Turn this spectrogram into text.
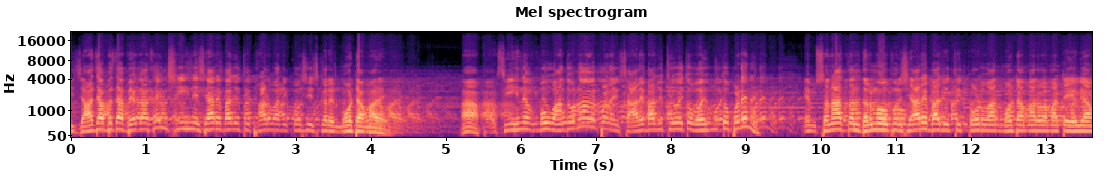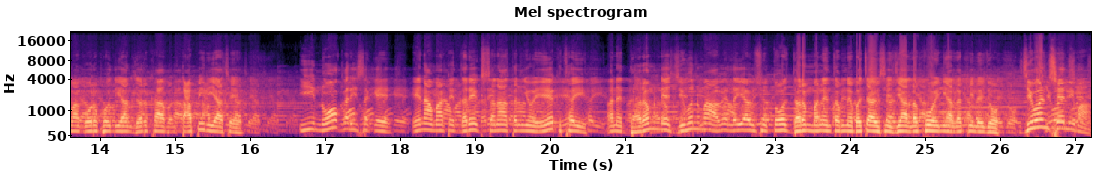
એ જાજા બધા ભેગા થઈને સિંહ ને ચારે બાજુથી ફાડવાની કોશિશ કરે મોઢા મારે. હા સિંહ ને બહુ વાંધો ના આવે, પણ સારે બાજુથી હોય તો વહેમું તો પડે ને. એમ સનાતન ધર્મ ઉપર ચારે બાજુથી તોડવાન, મોઢા મારવા માટે એવી આમાં ગોરખોદિયાન, જરખા તાપી રહ્યા છે. ઈ ન કરી શકે, એના માટે દરેક સનાતનીઓ એક થઈ અને ધર્મને જીવનમાં હવે લઈ આવીશું, તો જ ધર્મ મને તમને બચાવશે. જ્યાં લખવું હોય ત્યાં લખી લેજો. જીવન શૈલીમાં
